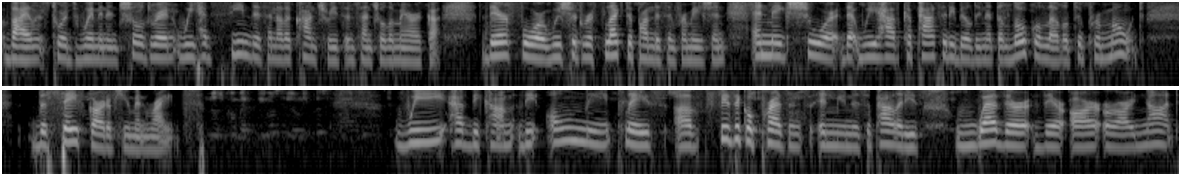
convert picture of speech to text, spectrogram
violence towards women and children. We have seen this in other countries in Central America. Therefore, we should reflect upon this information and make sure that we have capacity building at the local level to promote the safeguard of human rights. we have become the only place of physical presence in municipalities, whether there are or are not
